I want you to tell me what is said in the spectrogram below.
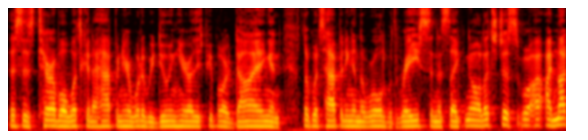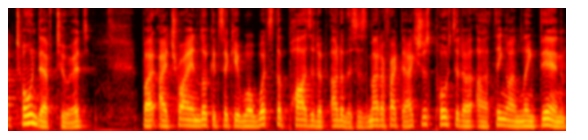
this is terrible what's going to happen here what are we doing here these people are dying and look what's happening in the world with race and it's like no let's just well, i'm not tone deaf to it but i try and look and say okay well what's the positive out of this as a matter of fact i actually just posted a, a thing on linkedin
